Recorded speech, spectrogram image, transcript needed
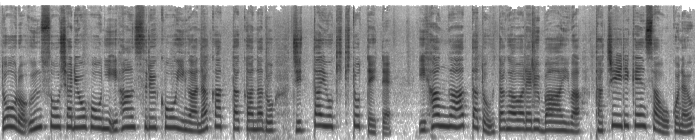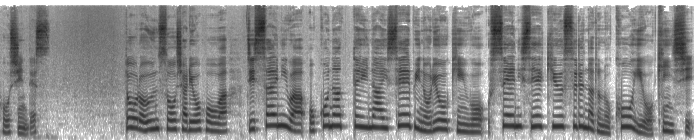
道路運送車両法に違反する行為がなかったかなど実態を聞き取っていて、違反があったと疑われる場合は立ち入り検査を行う方針です道路運送車両法は実際には行っていない整備の料金を不正に請求するなどの行為を禁止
